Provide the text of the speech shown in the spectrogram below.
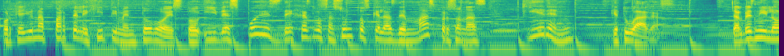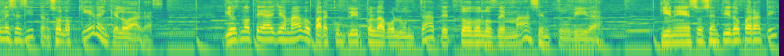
Porque hay una parte legítima en todo esto y después dejas los asuntos que las demás personas quieren que tú hagas. Tal vez ni lo necesitan, solo quieren que lo hagas. Dios no te ha llamado para cumplir con la voluntad de todos los demás en tu vida. ¿Tiene eso sentido para ti?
